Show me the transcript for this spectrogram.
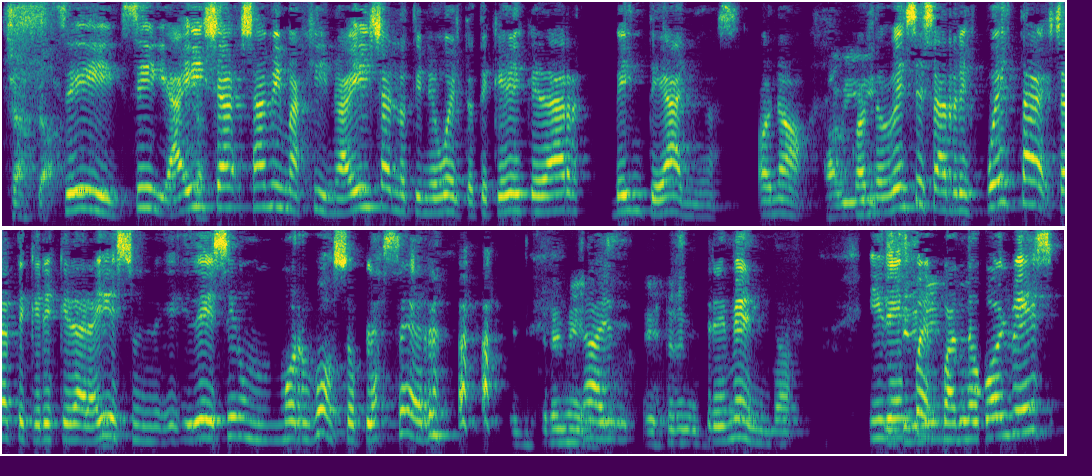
ya está. Sí, sí, ahí ya, ya, me imagino, ahí ya no tiene vuelta, te querés quedar 20 años, ¿o no? Cuando ves esa respuesta, ya te querés quedar ahí, es un, debe ser un morboso placer. Es tremendo, es, tremendo. Y después, cuando volves,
